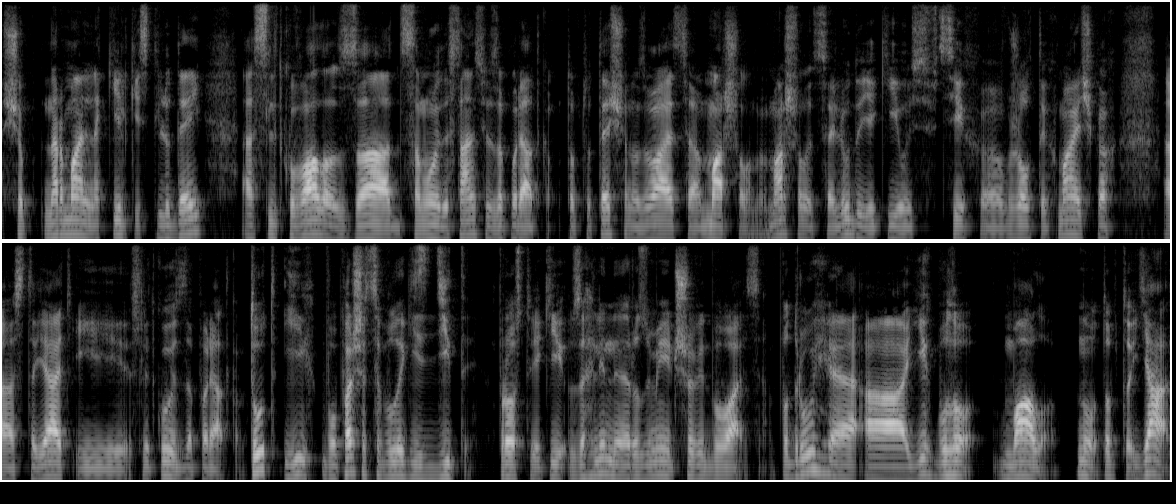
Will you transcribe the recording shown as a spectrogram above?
щоб нормальна кількість людей е, слідкувало за самою дистанцією, за порядком. Тобто те, що називається маршалами. Маршали це люди, які ось в цих е, в жовтих маєчках е, стоять і слідкують за порядком. Тут їх, по-перше, це були якісь діти. Просто які взагалі не розуміють, що відбувається. По-друге, їх було мало. Ну тобто, я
